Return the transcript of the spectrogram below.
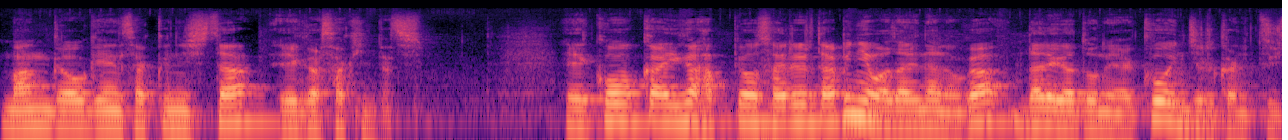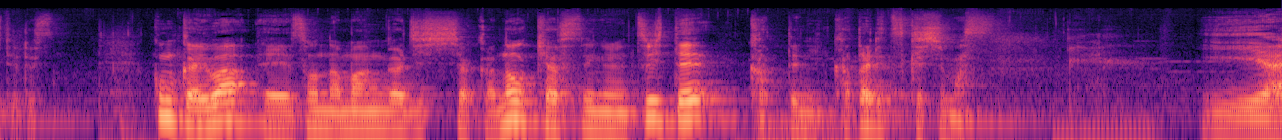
漫画を原作にした映画作品たち、えー公開が発表されるたびに話題なのが誰がどの役を演じるかについてです今回は、えーそんな漫画実写化のキャスティングについて勝手に語り尽くします。いや。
